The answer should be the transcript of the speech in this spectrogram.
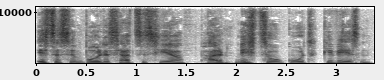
ist das Symbol des Herzens hier halt nicht so gut gewesen.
